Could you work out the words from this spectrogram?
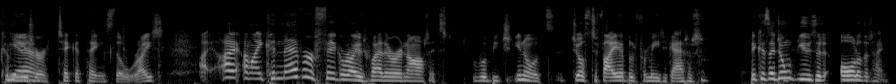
commuter yeah. ticket things though, right? I, I and I can never figure out whether or not it's would be you know it's justifiable for me to get it because I don't use it all of the time.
